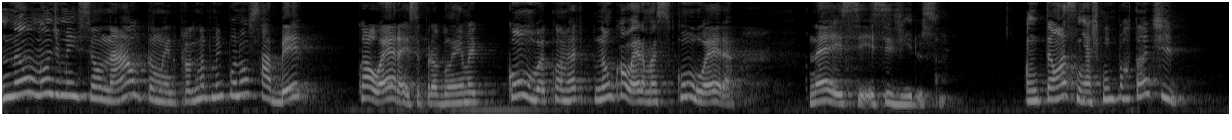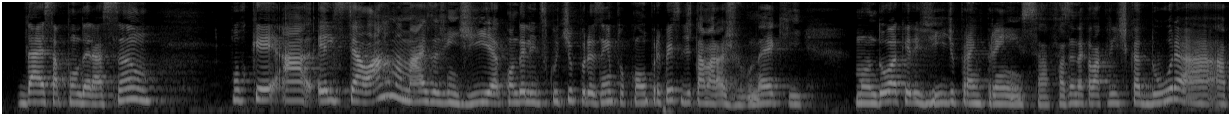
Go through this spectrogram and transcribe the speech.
não, não dimensionar o tamanho do problema, também por não saber qual era esse problema e como, não qual era, mas como era, né, esse, esse vírus. Então, assim, acho que é importante dar essa ponderação, porque a, ele se alarma mais hoje em dia, quando ele discutiu, por exemplo, com o prefeito de Itamaraju, né, que mandou aquele vídeo para a imprensa, fazendo aquela crítica dura à, à,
